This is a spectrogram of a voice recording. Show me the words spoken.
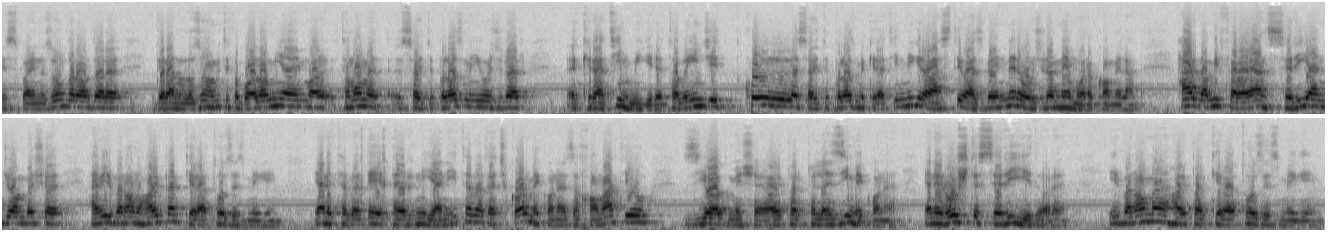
اسپاینوزوم قرار داره گرانولوزوم همیته که بالا میایم تمام سایتوپلازم این اجره کراتین می‌گیره. تا به اینجا کل سایتوپلازم کراتین می‌گیره و هستی و از بین میره اجره میموره کاملا. هرگاه ای فرایند سریع انجام بشه همین به نام hyperkeratosis میگیم. یعنی طبقه قرنی یعنی طبقه چکار می‌کنه؟ ضخامتی و زیاد میشه هایپرپلزی می‌کنه. یعنی رشد سریعی داره. این به نام hyperkeratosis میگیم.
